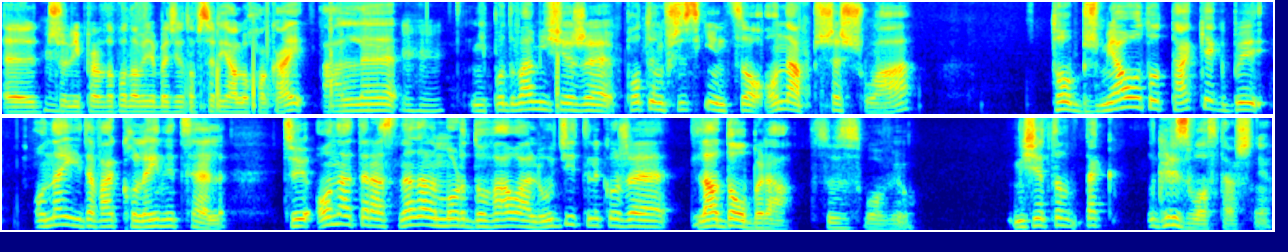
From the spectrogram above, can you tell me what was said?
e, hmm. czyli prawdopodobnie będzie to w serialu Hokaj, ale mhm. nie podoba mi się, że po tym wszystkim, co ona przeszła, to brzmiało to tak, jakby ona jej dawała kolejny cel. Czy ona teraz nadal mordowała ludzi, tylko że dla dobra, w cudzysłowie. Mi się to tak gryzło strasznie.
